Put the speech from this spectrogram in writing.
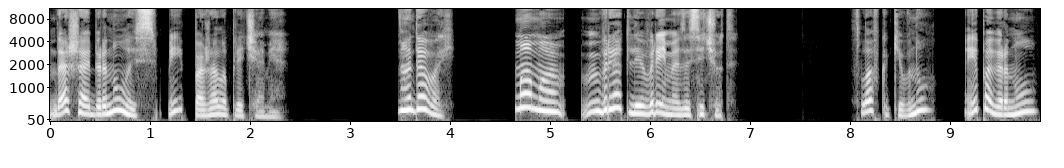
Даша обернулась и пожала плечами. «А давай. Мама вряд ли время засечет. Славка кивнул и повернул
